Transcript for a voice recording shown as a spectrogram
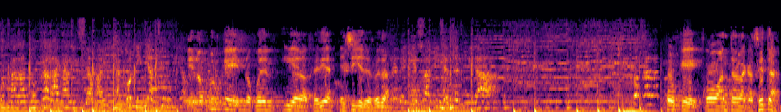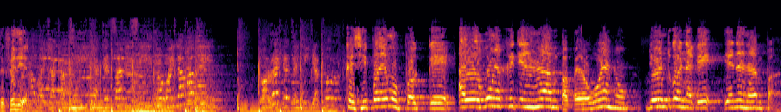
toca la, toca la Galicia, baila con niñas rubias, No pueden ir a la feria en silla de ruedas. Porque o entra la caseta de feria. que sí podemos porque hay algunas que tienen rampa, pero algunas no. Yo entro en la que tiene rampa.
